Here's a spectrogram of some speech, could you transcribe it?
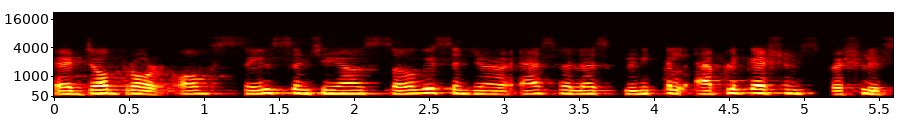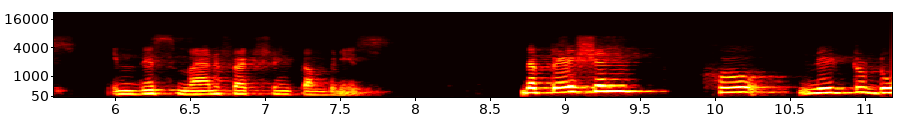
a job role of sales engineer, service engineer, as well as clinical application specialists in these manufacturing companies. The patient who need to do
